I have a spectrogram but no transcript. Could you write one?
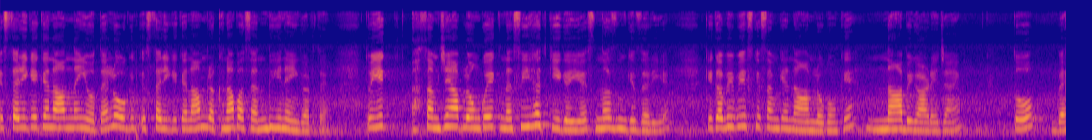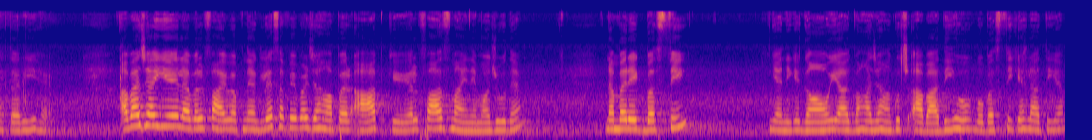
इस तरीके के नाम नहीं होते हैं, लोग इस तरीके के नाम रखना पसंद भी नहीं करते। तो ये समझें आप लोगों को एक नसीहत की गई है इस नज़म के ज़रिए कि कभी भी इस किस्म के नाम लोगों के ना बिगाड़े जाएँ तो बेहतर ही है। अब आ जाइए लेवल फ़ाइव अपने अगले सफ़े पर जहाँ पर आपके अल्फाज मायने मौजूद हैं। नंबर एक, बस्ती। यानी कि गाँव या वहाँ जहाँ कुछ आबादी हो, वो बस्ती कहलाती है।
